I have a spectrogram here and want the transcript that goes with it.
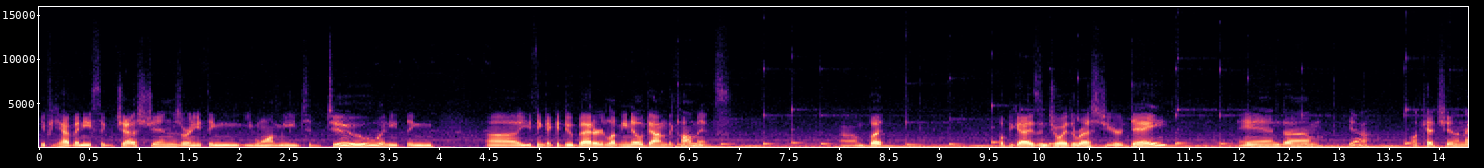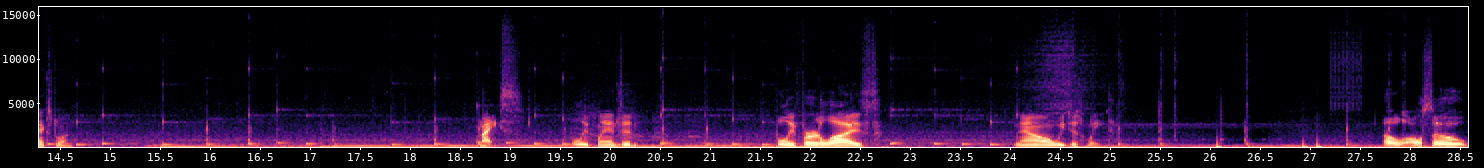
If you have any suggestions or anything you want me to do, anything uh, you think I could do better, let me know down in the comments. Um, but, hope you guys enjoy the rest of your day. And, um, yeah, I'll catch you in the next one. Nice. Fully planted. Fully fertilized. Now we just wait. Oh, also,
